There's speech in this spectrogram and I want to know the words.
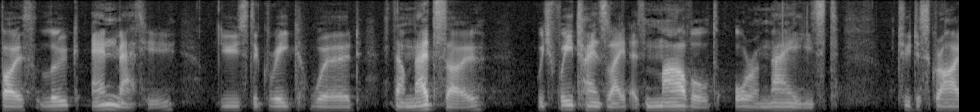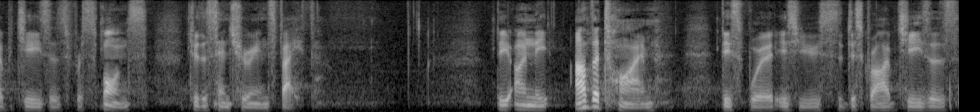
Both Luke and Matthew use the Greek word thaumazo, which we translate as marveled or amazed, to describe Jesus' response to the centurion's faith. The only other time this word is used to describe Jesus'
